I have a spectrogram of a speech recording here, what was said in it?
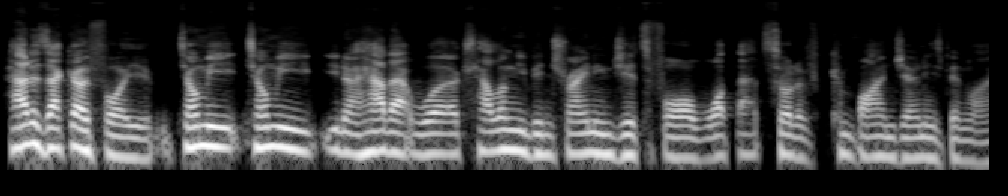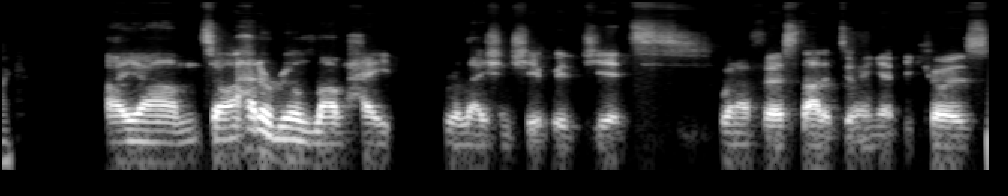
How does that go for you? Tell me tell me you know how that works how long you've been training jits for what that sort of combined journey's been like? I um so i had a real love hate relationship with jits when i first started doing it because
